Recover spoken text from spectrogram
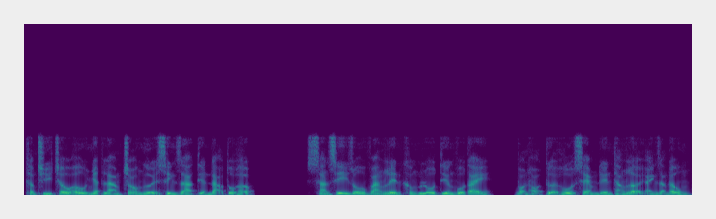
thậm chí châu Âu nhất làm cho người sinh ra tiền đạo tổ hợp. San Siro vang lên khổng lồ tiếng vỗ tay, bọn họ tựa hồ xem đến thắng lợi ánh dạng đông.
